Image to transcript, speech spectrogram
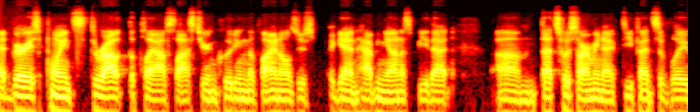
at various points throughout the playoffs last year, including the finals. Just again having Giannis be that um, that Swiss Army knife defensively.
